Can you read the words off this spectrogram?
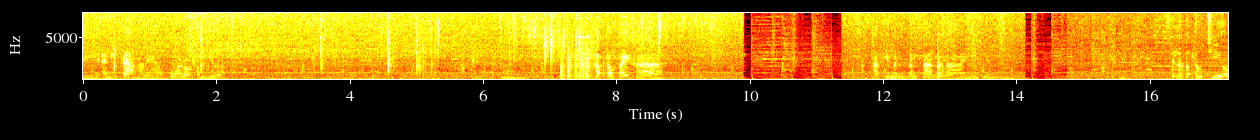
นี่อันนี้กะมาแล้ว เพราะว่าเราทำเยอะผัดต่อไปค่ะ ผัดให้มันน้ำตาลละลายนิดนึง เสร็จแล้วก็เต้าเจี้ยว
